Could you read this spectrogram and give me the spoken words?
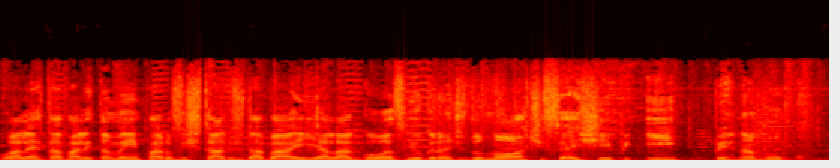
O alerta vale também para os estados da Bahia, Alagoas, Rio Grande do Norte, Sergipe e Pernambuco.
